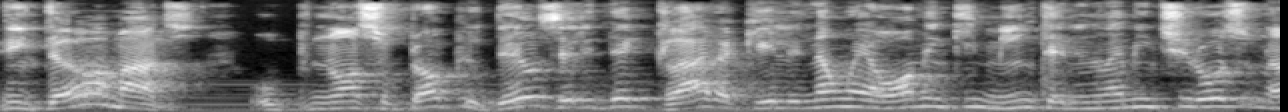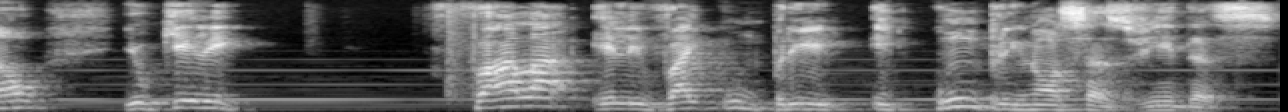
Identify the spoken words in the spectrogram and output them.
Então, amados, o nosso próprio Deus, ele declara que ele não é homem que minta, ele não é mentiroso, não. E o que ele fala, ele vai cumprir e cumpre em nossas vidas.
